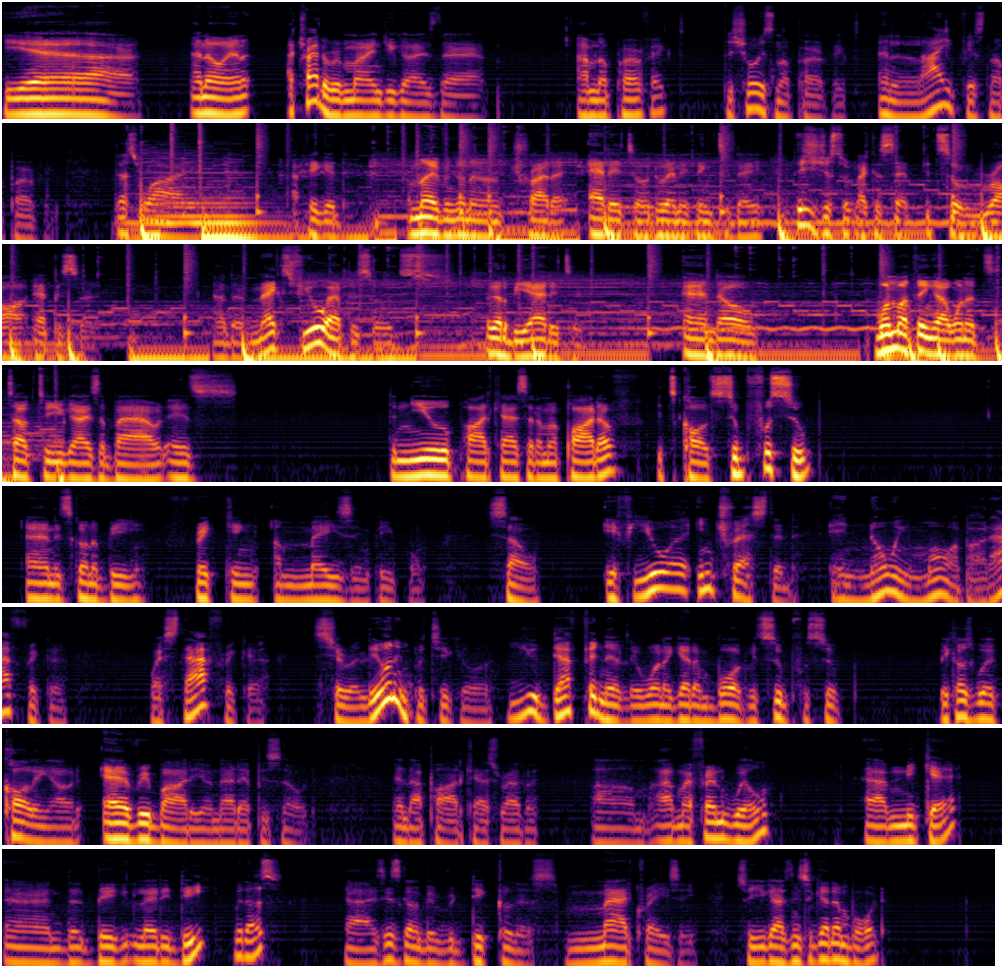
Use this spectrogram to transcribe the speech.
Yeah, I know, and I try to remind you guys that I'm not perfect. The show is not perfect, and life is not perfect. That's why I figured I'm not even gonna try to edit or do anything today. This is just like I said, it's a raw episode. Now the next few episodes are gonna be edited. And oh, one more thing I wanted to talk to you guys about is the new podcast that I'm a part of. It's called Soup for Soup, and it's gonna be freaking amazing, people. So, if you are interested in knowing more about Africa, West Africa, Sierra Leone in particular, you definitely want to get on board with Soup for Soup because we're calling out everybody on that episode and that podcast, rather. Um, I have my friend Will, Have Nike, and the big lady D with us. Guys, it's going to be ridiculous, mad crazy. So, you guys need to get on board.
